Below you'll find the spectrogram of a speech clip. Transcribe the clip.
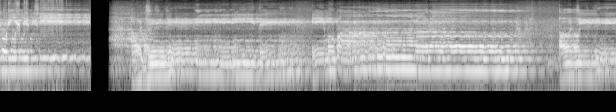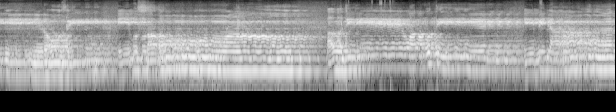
সরিয়ে দিচ্ছি। অজিতে এ মুবারক এ মুসল্লা অজি ওয়াক্তে এ বিলাদ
